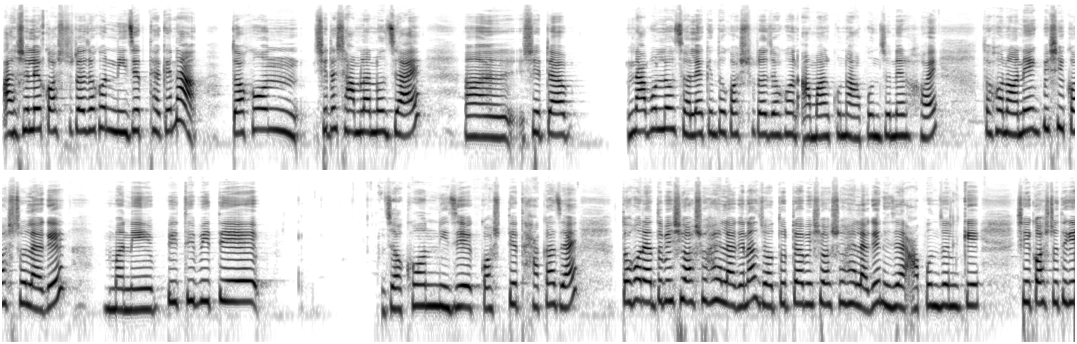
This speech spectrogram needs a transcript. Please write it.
আসলে কষ্টটা যখন নিজের থাকে না, তখন সেটা সামলানো যায়। সেটা না বললেও চলে, কিন্তু কষ্টটা যখন আমার কোনো আপনজনের হয়, তখন অনেক বেশি কষ্ট লাগে। মানে পৃথিবীতে যখন নিজে কষ্টে থাকা যায়, তখন এত বেশি অসহায় লাগে না। যতটা বেশি অসহায় লাগে নিজের আপনজনকে সেই কষ্ট থেকে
